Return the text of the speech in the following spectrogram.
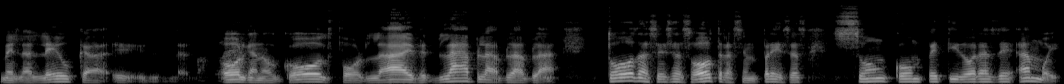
Melaleuca, eh, Órgano Gold for Life, bla, bla, bla, bla. Todas esas otras empresas son competidoras de Amway.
